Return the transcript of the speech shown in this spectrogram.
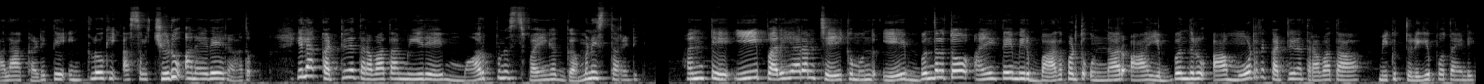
అలా కడితే ఇంట్లోకి అసలు చెడు అనేదే రాదు. ఇలా కట్టిన తర్వాత మీరే మార్పును స్వయంగా గమనిస్తారండి. అంటే ఈ పరిహారం చేయకముందు ఏ ఇబ్బందులతో అయితే మీరు బాధపడుతూ ఉన్నారో ఆ ఇబ్బందులు ఆ మూటను కట్టిన తర్వాత మీకు తొలగిపోతాయండి.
